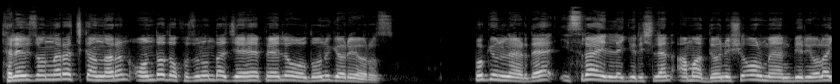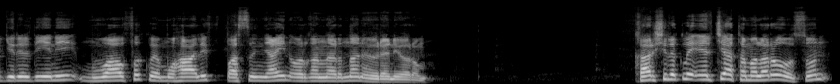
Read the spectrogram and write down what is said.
Televizyonlara çıkanların onda dokuzunun da CHP'li olduğunu görüyoruz. Bugünlerde İsrail'le girişilen ama dönüşü olmayan bir yola girildiğini muvafık ve muhalif basın yayın organlarından öğreniyorum. Karşılıklı elçi atamaları olsun,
